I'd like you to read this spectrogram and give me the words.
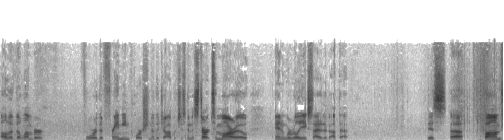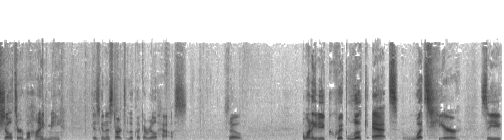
all of the lumber for the framing portion of the job, which is going to start tomorrow, and we're really excited about that. This uh, bomb shelter behind me is going to start to look like a real house. So, I want to give you a quick look at what's here so you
